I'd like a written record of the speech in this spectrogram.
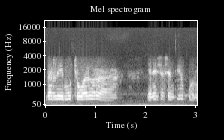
darle mucho valor a, en ese sentido por,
